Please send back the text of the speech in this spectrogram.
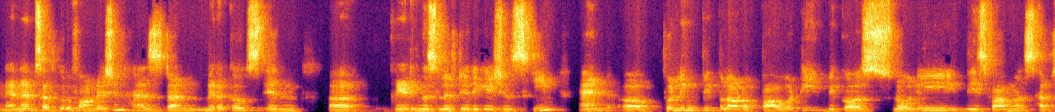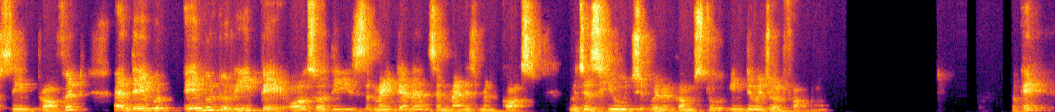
And NM Sadguru Foundation has done miracles in uh, creating this lift irrigation scheme and uh, pulling people out of poverty because slowly these farmers have seen profit and they would able to repay also these maintenance and management costs, which is huge when it comes to individual farmer. Okay,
